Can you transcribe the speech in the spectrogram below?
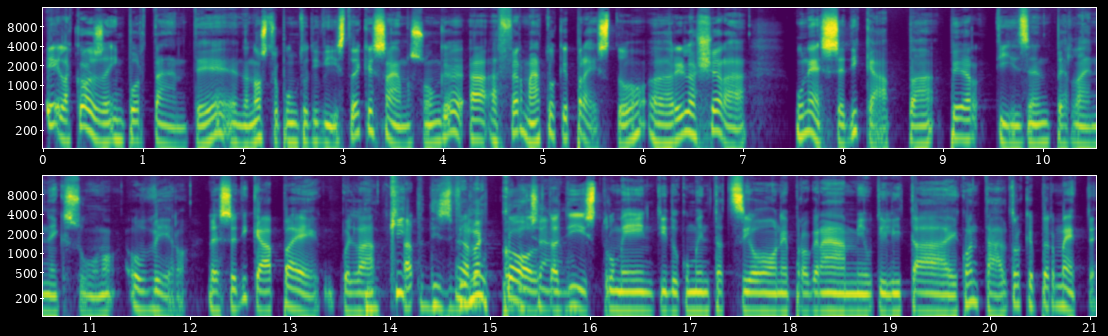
E la cosa importante dal nostro punto di vista è che Samsung ha affermato che presto eh, rilascerà un SDK per Tizen per la NX1, ovvero l'SDK è quella di sviluppo, raccolta diciamo. di strumenti, documentazione, programmi, utilità e quant'altro che permette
